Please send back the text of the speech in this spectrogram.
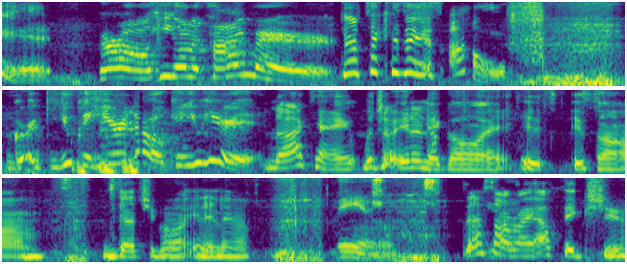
bed. girl he on a timer Girl, take his ass off. Girl, you can hear it though can you hear it No, I can't. But your internet going. It's it's um got you going in and out. damn That's all right. I'll fix you.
